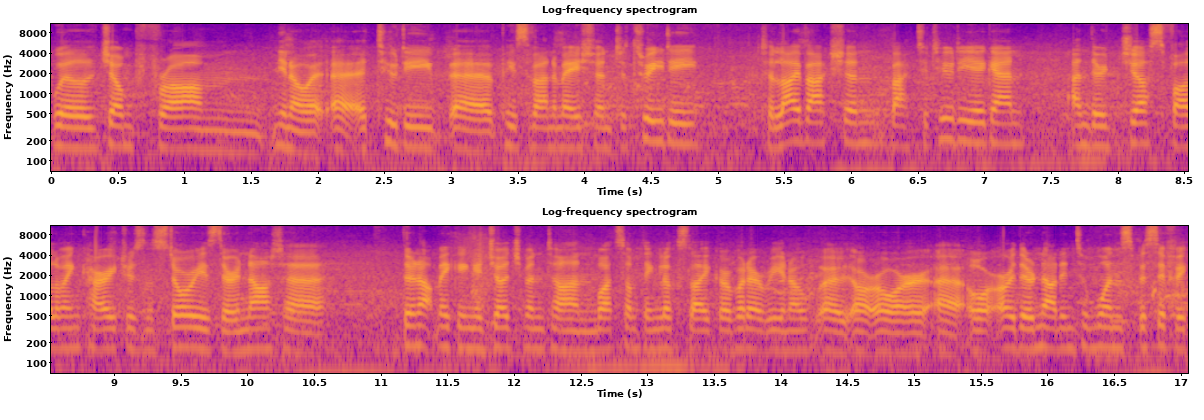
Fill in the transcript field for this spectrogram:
will jump from, you know, a, a 2D uh, piece of animation to 3D to live action, back to 2D again, and they're just following characters and stories. They're not uh, they're not making a judgment on what something looks like or whatever, you know, uh, or or, uh, or, or they're not into one specific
